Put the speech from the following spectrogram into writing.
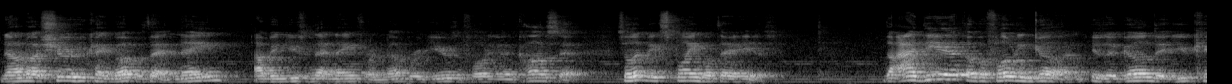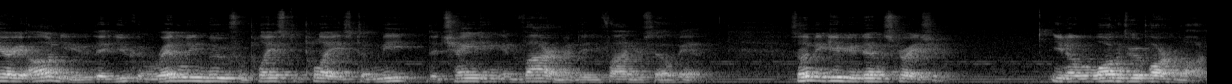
Now I'm not sure who came up with that name. I've been using that name for a number of years, the floating gun concept. So let me explain what that is. The idea of a floating gun is a gun that you carry on you that you can readily move from place to place to meet the changing environment that you find yourself in. So let me give you a demonstration. You know, we're walking through a parking lot.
